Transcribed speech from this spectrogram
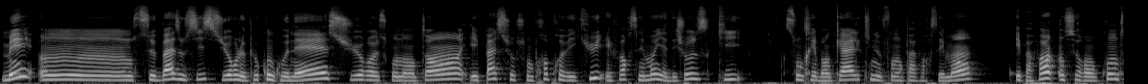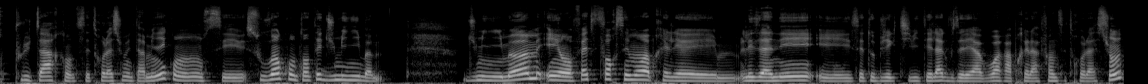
Mais on se base aussi sur le peu qu'on connaît, sur ce qu'on entend et pas sur son propre vécu. Et forcément, il y a des choses qui sont très bancales, qui ne font pas forcément. Et parfois, on se rend compte plus tard, quand cette relation est terminée, qu'on s'est souvent contenté du minimum. Du minimum, et en fait, forcément, après les, années et cette objectivité-là que vous allez avoir après la fin de cette relation,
